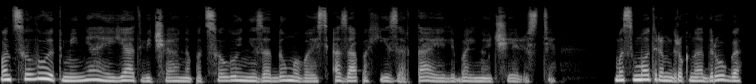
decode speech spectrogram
Он целует меня, и я отвечаю на поцелуй, не задумываясь о запахе изо рта или больной челюсти. Мы смотрим друг на друга,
